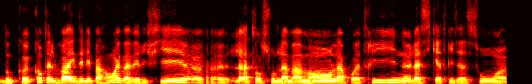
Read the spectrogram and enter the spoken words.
Donc, euh, quand elle va aider les parents, elle va vérifier euh, la tension de la maman, la poitrine, la cicatrisation, euh,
